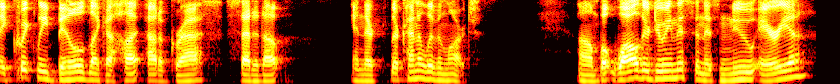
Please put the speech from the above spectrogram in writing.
They quickly build like a hut out of grass, set it up, and they're they're kind of living large. Um, but while they're doing this in this new area,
